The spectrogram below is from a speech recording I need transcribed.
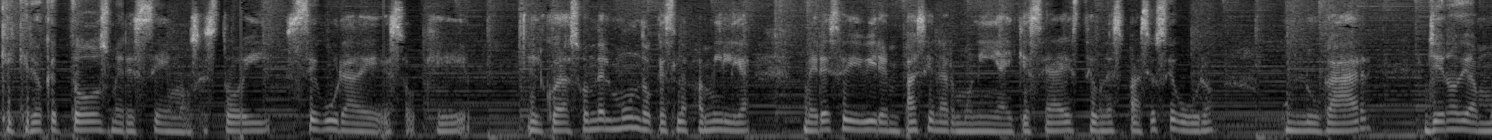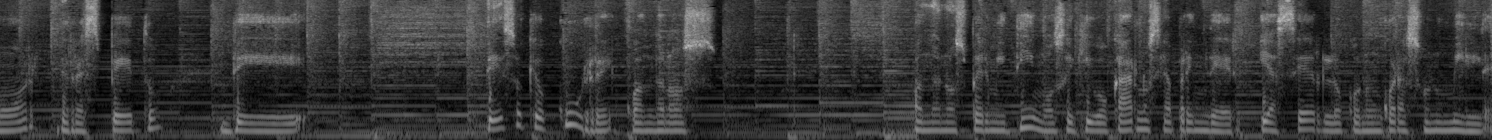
que creo que todos merecemos. Estoy segura de eso, que el corazón del mundo, que es la familia, merece vivir en paz y en armonía y que sea este un espacio seguro, un lugar lleno de amor, de respeto, de, de eso que ocurre cuando nos cuando nos permitimos equivocarnos y aprender y hacerlo con un corazón humilde.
